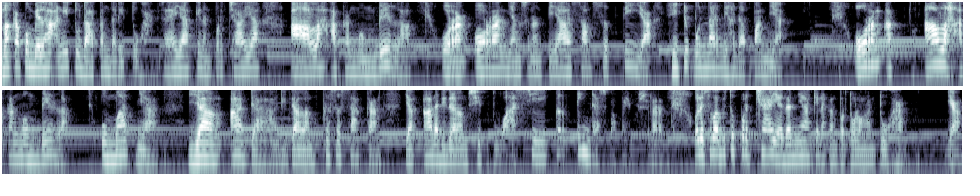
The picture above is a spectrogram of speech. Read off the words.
maka pembelaan itu datang dari Tuhan. Saya yakin dan percaya Allah akan membela orang-orang yang senantiasa setia, hidup benar di hadapannya. Orang Allah akan membela umatnya yang ada di dalam kesesakan, yang ada di dalam situasi tertindas Bapak Ibu Saudara. Oleh sebab itu percaya dan yakin akan pertolongan Tuhan. Ya,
